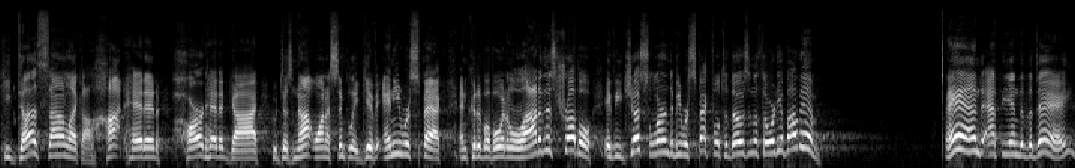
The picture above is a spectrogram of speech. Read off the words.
he does sound like a hot headed, hard headed guy who does not want to simply give any respect and could have avoided a lot of this trouble if he just learned to be respectful to those in authority above him. And at the end of the day,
